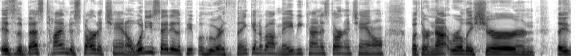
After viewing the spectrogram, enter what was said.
is the best time to start a channel. What do you say to the people who are thinking about maybe kind of starting a channel, but they're not really sure and they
